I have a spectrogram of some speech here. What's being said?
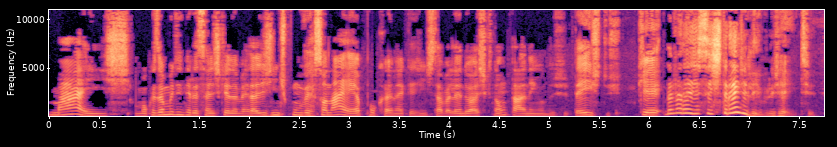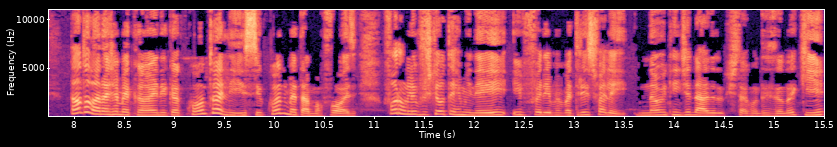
Mas, uma coisa muito interessante é que, na verdade, a gente conversou na época, né, que a gente estava lendo, eu acho que não tá nenhum dos textos, que, na verdade, esses três livros, gente, tanto Laranja Mecânica, quanto Alice, quanto Metamorfose, foram livros que eu terminei e falei pra Patrícia e falei, não entendi nada do que está acontecendo aqui,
